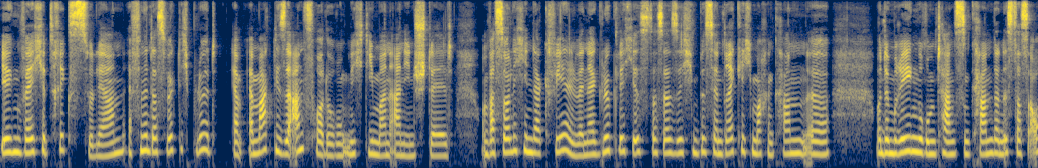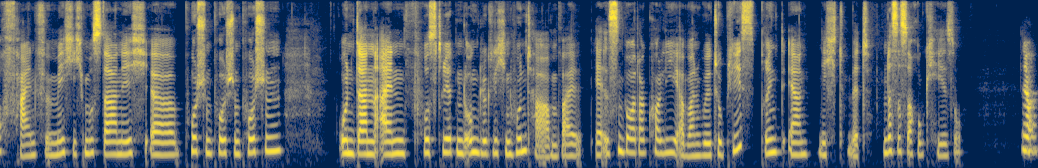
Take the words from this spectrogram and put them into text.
irgendwelche Tricks zu lernen. Er findet das wirklich blöd. Er, er mag diese Anforderung nicht, die man an ihn stellt. Und was soll ich ihn da quälen, wenn er glücklich ist, dass er sich ein bisschen dreckig machen kann äh, und im Regen rumtanzen kann, dann ist das auch fein für mich. Ich muss da nicht äh, pushen, pushen, pushen und dann einen frustrierten, unglücklichen Hund haben, weil er ist ein Border Collie, aber ein Will to Please bringt er nicht mit. Und das ist auch okay so. Ja,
